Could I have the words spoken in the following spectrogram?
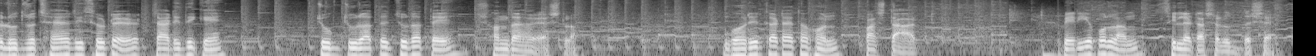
রুদ্রছায়া রিসোর্টের চারিদিকে চোখ জুড়াতে জুড়াতে সন্ধ্যা হয়ে আসলো। ঘড়ির কাটায় তখন পাঁচটা আট। বেরিয়ে পড়লাম সিলেট আসার উদ্দেশ্যে।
